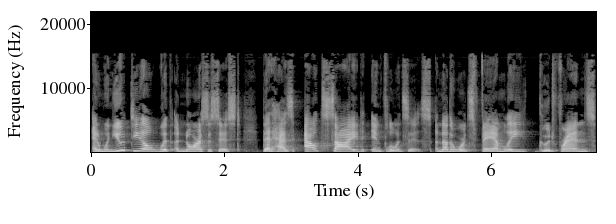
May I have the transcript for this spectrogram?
And when you deal with a narcissist that has outside influences, in other words, family, good friends,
